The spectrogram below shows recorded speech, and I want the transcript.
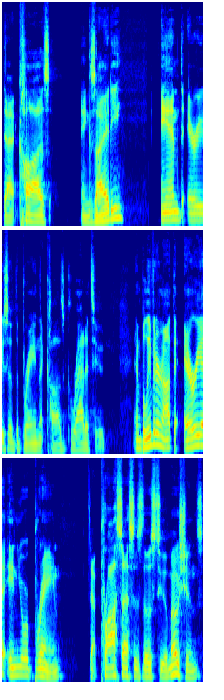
that cause anxiety and the areas of the brain that cause gratitude. And believe it or not, the area in your brain that processes those two emotions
